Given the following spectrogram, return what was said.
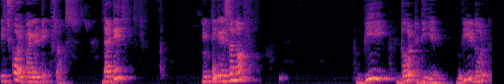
is called magnetic flux. That is integration of B dot d A B dot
